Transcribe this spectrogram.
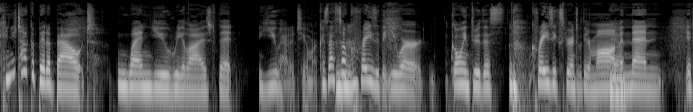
can you talk a bit about when you realized that you had a tumor? Because that's Mm-hmm. so crazy that you were going through this crazy experience with your mom, Yeah. and then it,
